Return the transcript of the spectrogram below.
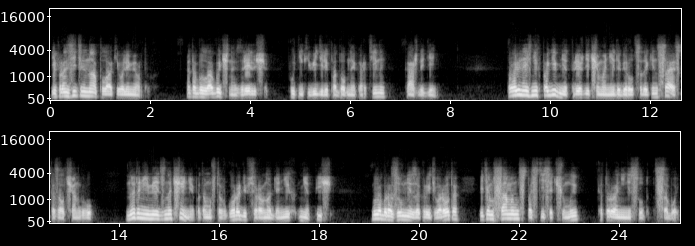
и пронзительно оплакивали мертвых. Это было обычное зрелище. Путники видели подобные картины каждый день. Половина из них погибнет, прежде чем они доберутся до Кинсая, сказал Чангву. Но это не имеет значения, потому что в городе все равно для них нет пищи. Было бы разумнее закрыть ворота и тем самым спастись от чумы, которую они несут с собой.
